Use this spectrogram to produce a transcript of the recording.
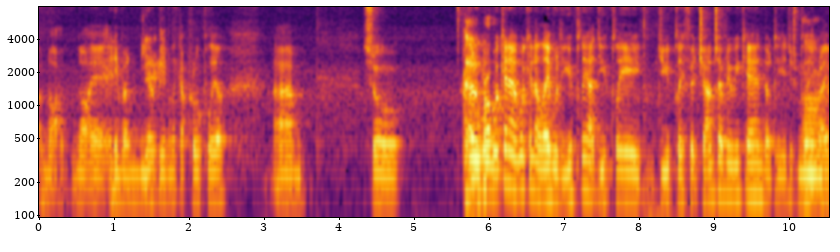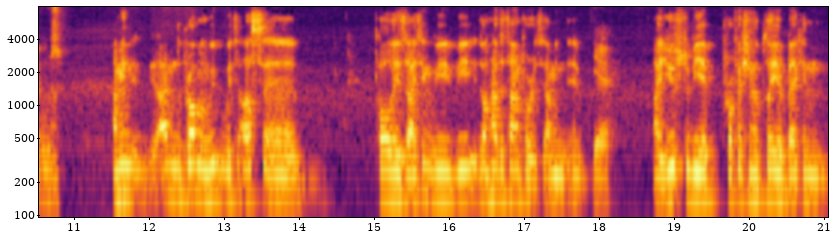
I'm not not uh, anywhere near being like a pro player. Um, so I don't know, what, what, kind of what kind of level do you play at? Do you play do you play FUT champs every weekend, or do you just play no, rivals? No. I mean, I mean the problem with, with us, uh, Paul, is I think we, we don't have the time for it. I mean, uh, yeah, I used to be a professional player back in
